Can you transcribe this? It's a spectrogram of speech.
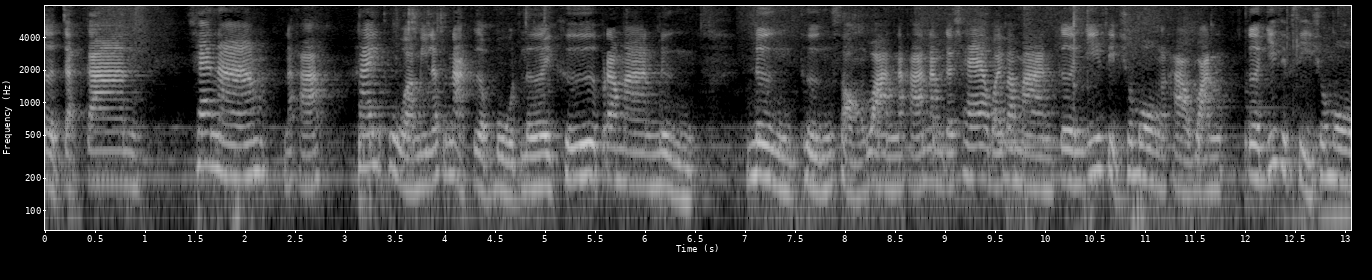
เกิดจากการแช่น้ำนะคะ ให้ถั่วมีลักษณะเกือบบูดเลยคือประมาณ 1 1ถึง2วันนะคะนำจะแช่ไว้ประมาณเกิน 20 ชั่วโมงอะค่ะวันเกิน 24 ชั่วโมง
